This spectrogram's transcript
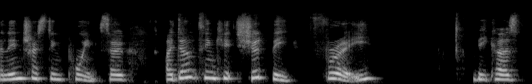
an interesting point. So I don't think it should be free because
